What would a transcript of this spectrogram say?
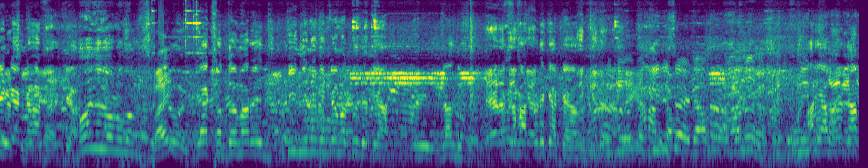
নিয়ে আসছিল ওই যে জনগণ। ভাই? এক সপ্তাহে আমার তিন দিনের ভিতরে আমার দুই ওই জাল দিচ্ছে একটা বাচ্চা ডেকে একটা হবে? আরে আমার ডাব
